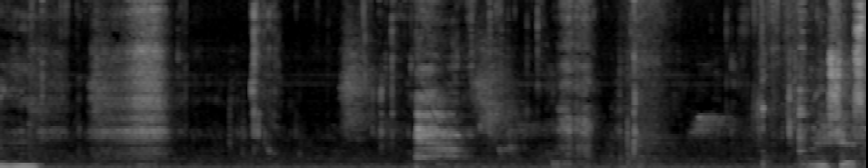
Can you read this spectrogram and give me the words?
Mm. Delicious.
